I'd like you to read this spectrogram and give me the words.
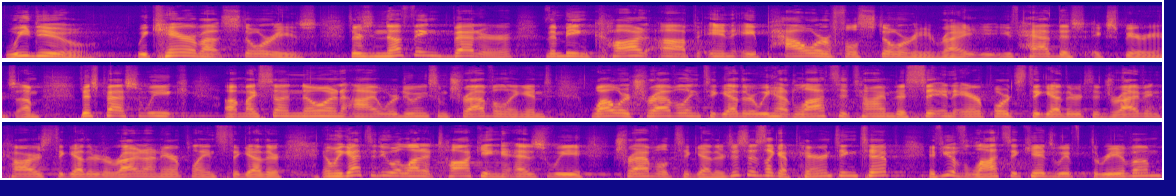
We do. We care about stories. There's nothing better than being caught up in a powerful story, right? You've had this experience. Um, this past week, uh, my son Noah and I were doing some traveling, and while we're traveling together, we had lots of time to sit in airports together, to drive in cars together, to ride on airplanes together, and we got to do a lot of talking as we traveled together. Just as like a parenting tip, if you have lots of kids, we have three of them,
